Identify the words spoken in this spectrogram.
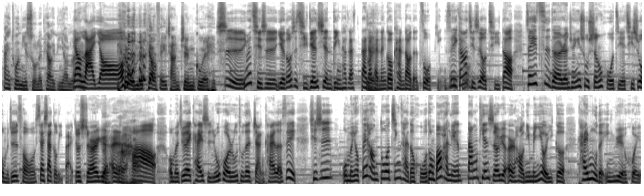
拜托你锁了票一定要来，要来哟，因为我们的票非常珍贵。是因为其实也都是期间限定，他在大家才能够看到的作品。所以刚刚其实有提到这一次的人权艺术生活节，其实我们就是从下下个礼拜，就十二月二号，我们就会开始如火如荼的展开了。所以其实我们有非常多精彩的活动，包含连当天十二月二号，你们也有一个开幕的音乐会。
